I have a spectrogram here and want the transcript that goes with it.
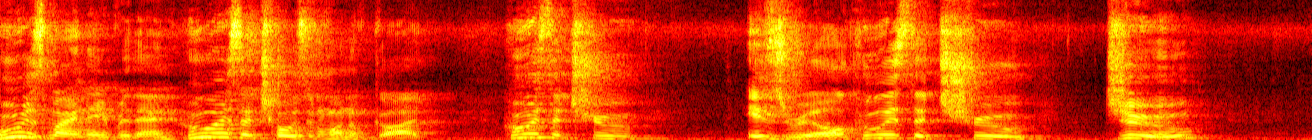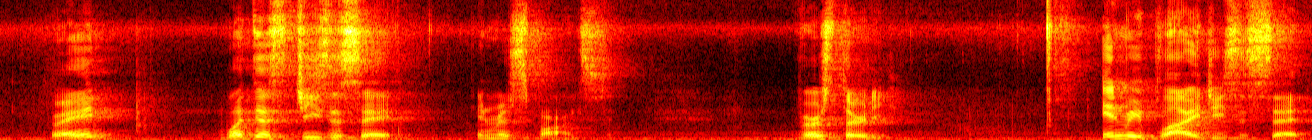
who is my neighbor then? Who is the chosen one of God? Who is the true Israel? Who is the true Jew? Right? What does Jesus say in response? Verse 30. In reply, Jesus said,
